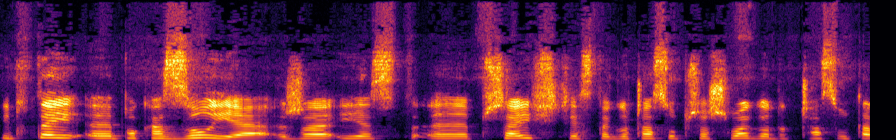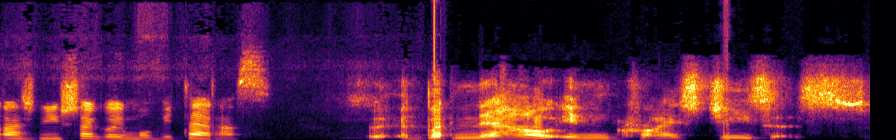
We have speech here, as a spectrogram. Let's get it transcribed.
I tutaj e, pokazuje, że jest e, przejście z tego czasu przeszłego do czasu teraźniejszego i mówi teraz. But now in Christ Jesus,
